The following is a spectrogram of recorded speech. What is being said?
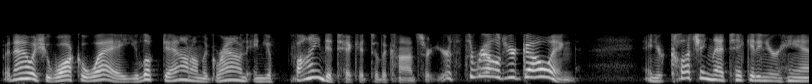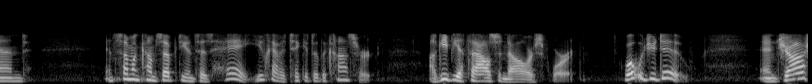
But now, as you walk away, you look down on the ground and you find a ticket to the concert. You're thrilled you're going. And you're clutching that ticket in your hand. And someone comes up to you and says, Hey, you've got a ticket to the concert. I'll give you a thousand dollars for it. What would you do? And Josh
